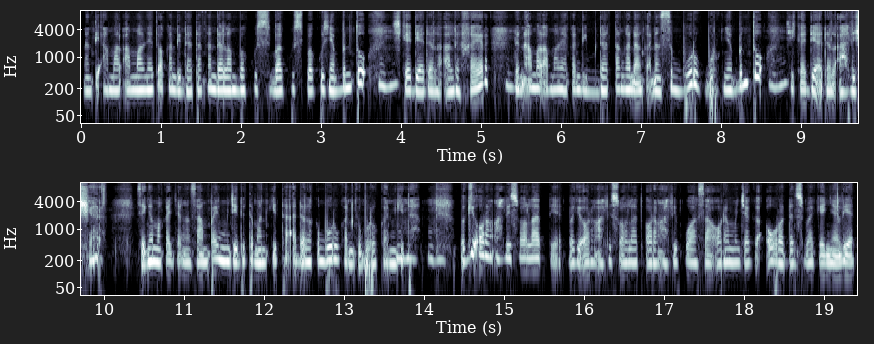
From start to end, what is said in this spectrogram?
nanti amal-amalnya itu akan didatangkan dalam bagus-bagus bagusnya bentuk mm -hmm. jika dia adalah ahli khair hmm. dan amal-amalnya akan didatangkan dalam keadaan seburuk-buruknya bentuk hmm. jika dia adalah ahli syar. Sehingga maka jangan sampai menjadi teman kita adalah keburukan-keburukan kita. Hmm. Hmm. Bagi orang ahli sholat ya, bagi orang ahli sholat, orang ahli puasa, orang menjaga aurat dan sebagainya lihat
